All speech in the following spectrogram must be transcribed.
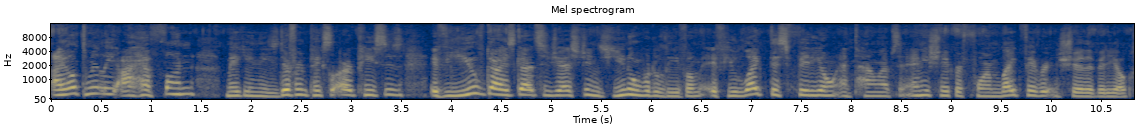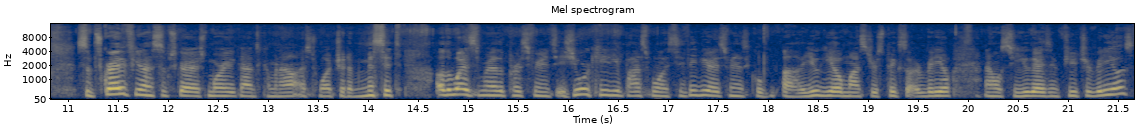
I ultimately I have fun making these different pixel art pieces. If you guys got suggestions, you know where to leave them. If you like this video and time lapse in any shape or form, like, favorite, and share the video. Subscribe if you're not subscribed. There's more content coming out. I just want you to miss it. Otherwise, my other perseverance is your key to impossible. I see thank you guys for this cool uh, Yu-Gi-Oh! Monsters pixel art video, and I will see you guys in future videos,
